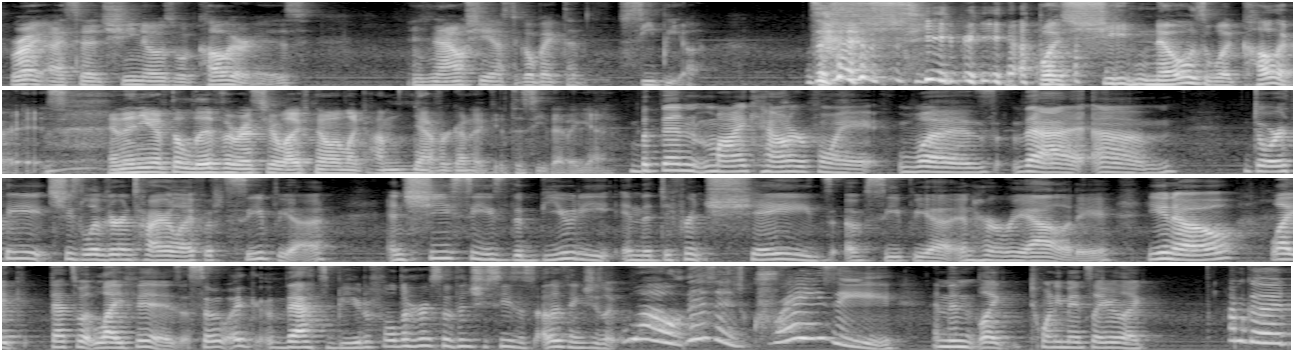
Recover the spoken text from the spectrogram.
right. I said she knows what color is, and now she has to go back to sepia. Sepia. But she knows what color is. And then you have to live the rest of your life knowing, like, I'm never going to get to see that again. But then my counterpoint was that um, Dorothy, she's lived her entire life with sepia, and she sees the beauty in the different shades of sepia in her reality. You know, like that's what life is. So like that's beautiful to her. So then she sees this other thing. She's like, "Whoa, this is crazy!" And then like 20 minutes later, like, "I'm good."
